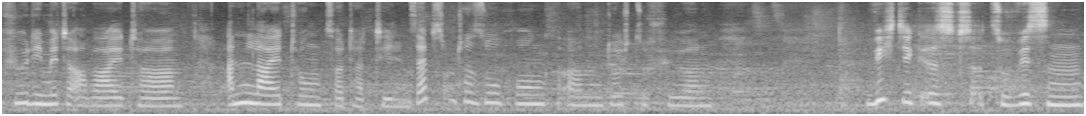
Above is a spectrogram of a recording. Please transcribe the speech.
für die Mitarbeiter Anleitungen zur taktilen Selbstuntersuchung ähm, durchzuführen. Wichtig ist zu wissen,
